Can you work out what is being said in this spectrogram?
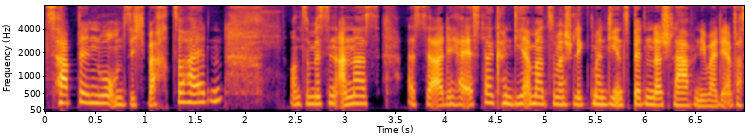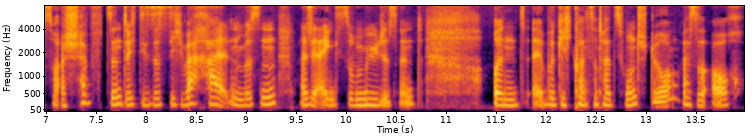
zappeln nur, um sich wach zu halten. Und so ein bisschen anders als der ADHSler können die immer, zum Beispiel legt man die ins Bett und dann schlafen die, weil die einfach so erschöpft sind durch dieses sich wach halten müssen, weil sie eigentlich so müde sind. Und äh, wirklich Konzentrationsstörung, also auch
